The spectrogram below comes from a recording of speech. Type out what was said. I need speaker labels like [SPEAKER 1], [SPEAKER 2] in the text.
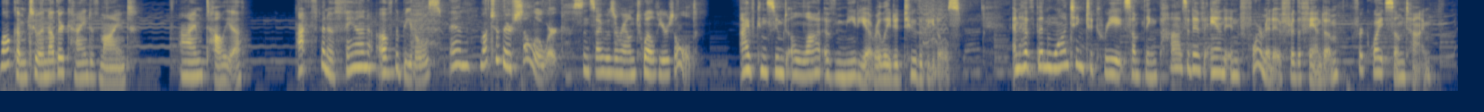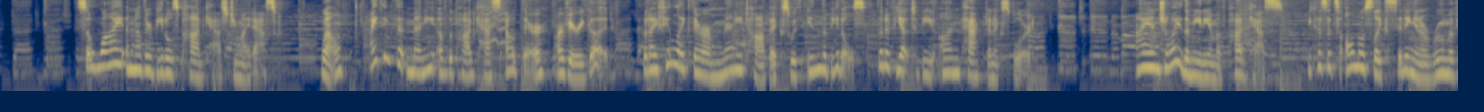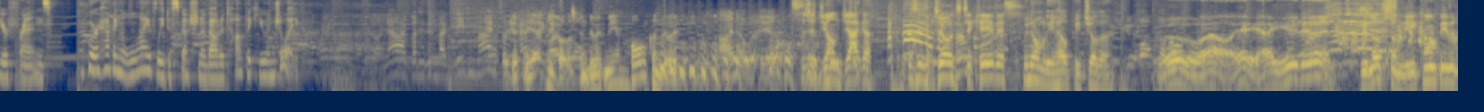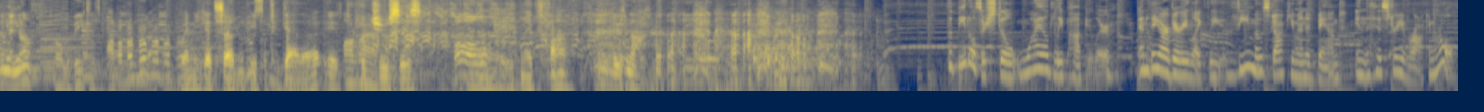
[SPEAKER 1] Welcome to Another Kind of Mind. I'm Talia. I've been a fan of the Beatles and much of their solo work since I was around 12 years old. I've consumed a lot of media related to the Beatles and have been wanting to create something positive and informative for the fandom for quite some time. So, why another Beatles podcast, you might ask? Well, I think that many of the podcasts out there are very good but I feel like there are many topics within the Beatles that have yet to be unpacked and explored. I enjoy the medium of podcasts because it's almost like sitting in a room of your friends who are having a lively discussion about a topic you enjoy.
[SPEAKER 2] But if the Everly Brothers can do it, me and Paul can do it.
[SPEAKER 3] I know we're here.
[SPEAKER 4] This is John Jagger. This is George Takidis.
[SPEAKER 5] We normally help each other.
[SPEAKER 6] Oh, wow. Hey, how you doing?
[SPEAKER 2] If you love somebody, you can't be with them enough.
[SPEAKER 4] All the Beatles.
[SPEAKER 7] When you get certain people together, it produces, uh, it makes fire.
[SPEAKER 3] It's not?
[SPEAKER 1] The Beatles are still wildly popular, and they are very likely the most documented band in the history of rock and roll.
